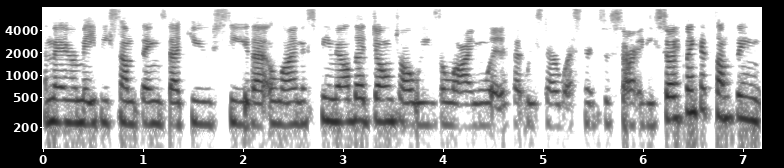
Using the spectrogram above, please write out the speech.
and there may be some things that you see that align as female that don't always align with at least our western society so i think it's something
